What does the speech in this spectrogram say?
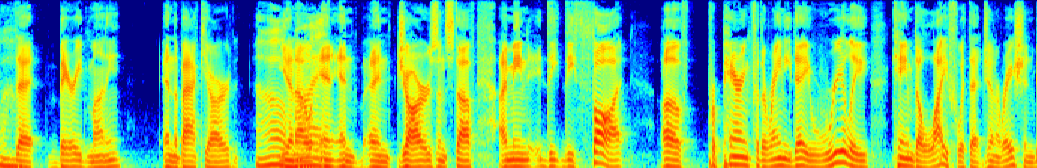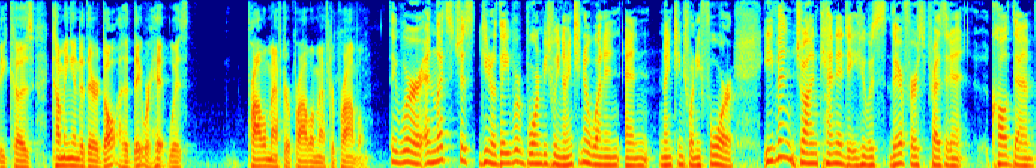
that buried money in the backyard Oh, you know, my. and, and and jars and stuff. I mean, the the thought of preparing for the rainy day really came to life with that generation because coming into their adulthood, they were hit with problem after problem after problem. They were. And let's just, you know, they were born between 1901 and, and 1924. Even John Kennedy, who was their first president, called them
